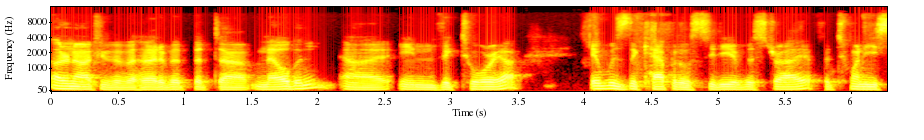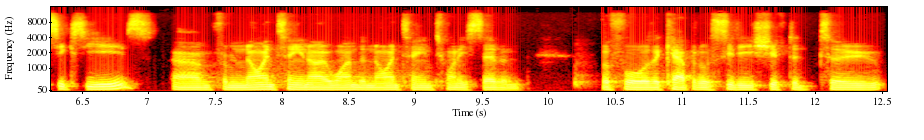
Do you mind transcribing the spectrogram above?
I don't know if you've ever heard of it, but uh, Melbourne uh, in Victoria, it was the capital city of Australia for 26 years, um, from 1901 to 1927, before the capital city shifted to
